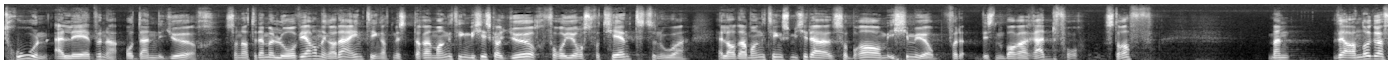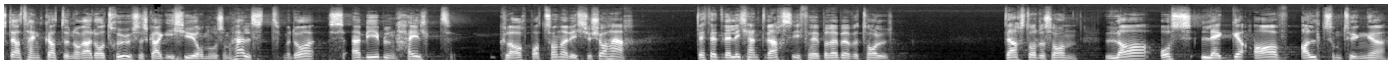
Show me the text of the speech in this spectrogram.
Troen er levende, og den gjør. Sånn at Det med lovgjerninger det er en ting, at det er mange ting vi ikke skal gjøre for å gjøre oss fortjent til noe. Eller det er mange ting som ikke er så bra om ikke vi gjør, for hvis vi bare er redd for straff. Men det andre grøftet er å tenke at når jeg da tror, så skal jeg ikke gjøre noe som helst. Men da er Bibelen helt klar på at sånn er det ikke. Se her. Dette er et veldig kjent vers i Hebrevet 12. Der står det sånn La oss legge av alt som tynger,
